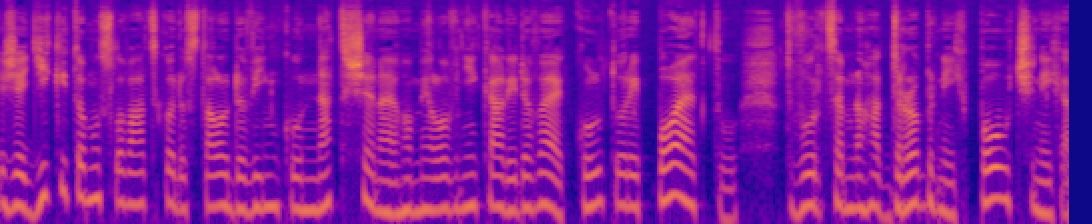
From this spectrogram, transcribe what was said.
že díky tomu Slovácko dostalo do vínku nadšeného milovníka lidové kultury, poetu, tvůrce mnoha drobných, poučných a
